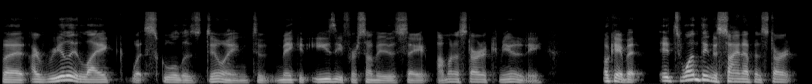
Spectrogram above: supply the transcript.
but i really like what Skool is doing to make it easy for somebody to say i'm going to start a community. Okay but it's one thing to sign up and start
